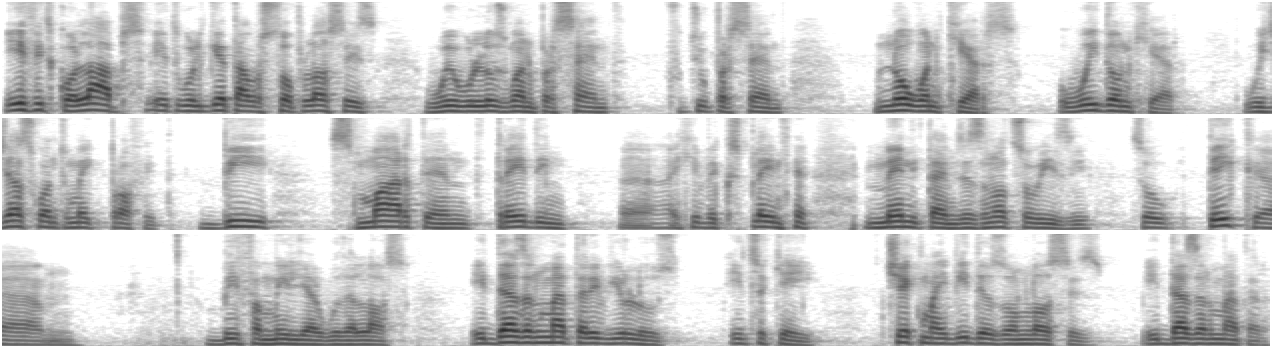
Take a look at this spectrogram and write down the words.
If it collapses, it will get our stop losses. We will lose one percent. 2%, no one cares. We don't care. We just want to make profit. Be smart and trading, uh, I have explained many times, it's not so easy. So take, um, be familiar with the loss. It doesn't matter if you lose. It's okay. Check my videos on losses. It doesn't matter.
